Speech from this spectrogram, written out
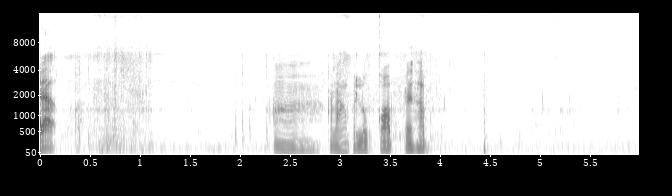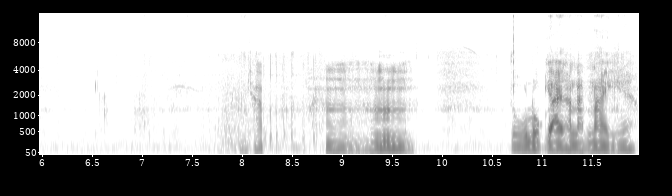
แล้วอ่ากำลัง เป็นลูกกอล์ฟเลยครับครับอืมดูลูกใหญ่ขนาดไหนเนี่ย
